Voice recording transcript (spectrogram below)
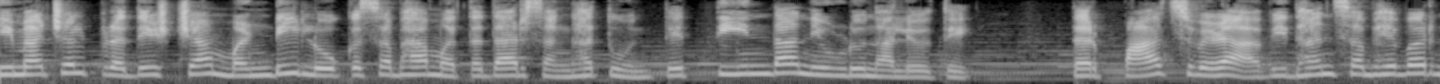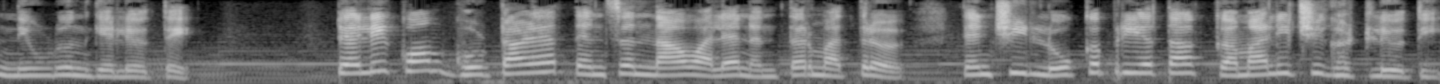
हिमाचल प्रदेशच्या मंडी लोकसभा मतदारसंघातून ते तीनदा निवडून आले होते. तर पाच वेळा विधानसभेवर निवडून गेले होते. टेलिकॉम घोटाळ्यात त्यांचं नाव आल्यानंतर मात्र त्यांची लोकप्रियता कमालीची घटली होती.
